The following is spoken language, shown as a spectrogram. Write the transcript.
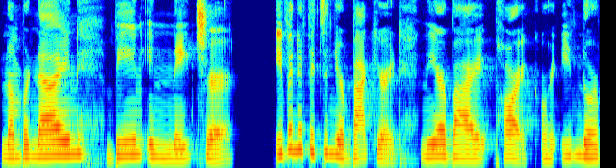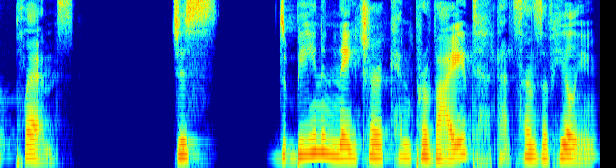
Number 9, being in nature. Even if it's in your backyard, nearby park or indoor plants. Just being in nature can provide that sense of healing.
